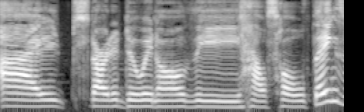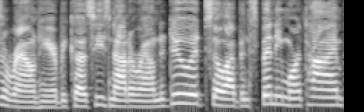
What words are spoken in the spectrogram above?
I started doing all the household things around here because he's not around to do it. So I've been spending more time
